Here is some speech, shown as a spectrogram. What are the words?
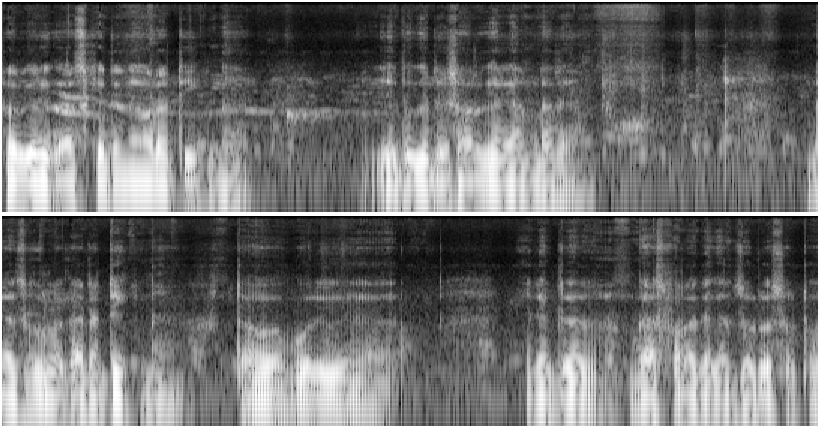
সরকারি গাছ কেটে নেওয়াটা ঠিক না, যেহেতু কেটে সরকারি আন্ডারে। গাছগুলো কাটা ঠিক না, তাও পরিবেশ এটা একটা গাছপালা দেখেন ছোটো ছোটো।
